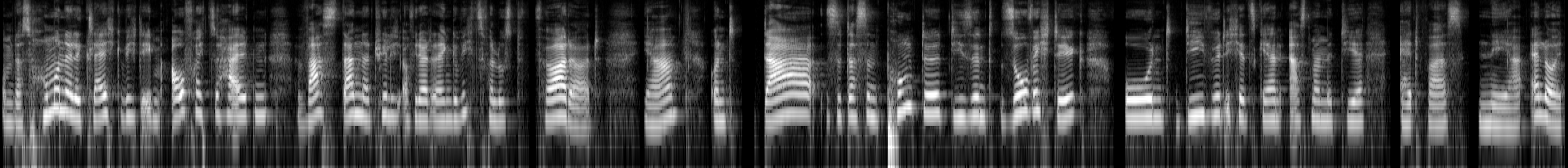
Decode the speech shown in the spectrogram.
um das hormonelle Gleichgewicht eben aufrechtzuerhalten, was dann natürlich auch wieder deinen Gewichtsverlust fördert. Ja, und da das sind Punkte, die sind so wichtig und die würde ich jetzt gern erstmal mit dir etwas näher erläutern.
